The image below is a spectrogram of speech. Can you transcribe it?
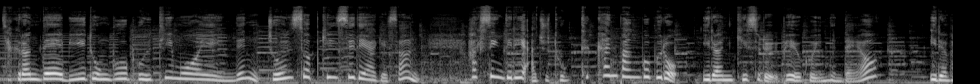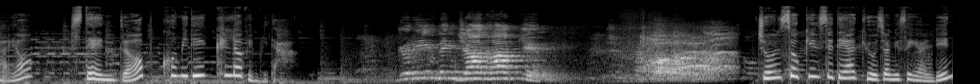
자, 그런데 미 동부 볼티모어에 있는 존스 홉킨스 대학에선 학생들이 아주 독특한 방법으로 이런 기술을 배우고 있는데요. 이름하여 스탠드업 코미디 클럽입니다. Good evening, John Hopkins. 존스 홉킨스 대학 교정에서 열린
